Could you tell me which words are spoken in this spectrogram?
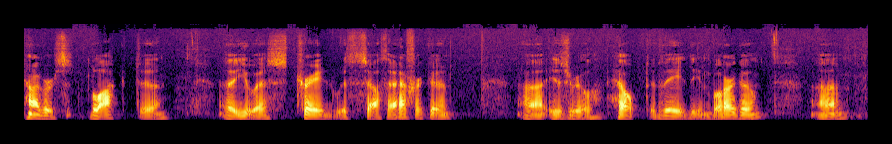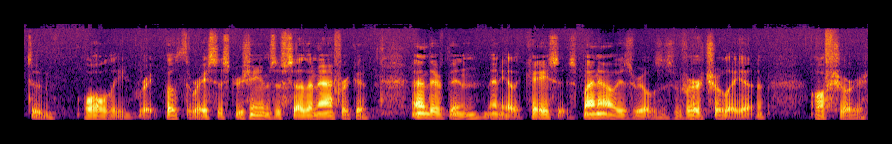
Congress blocked uh, uh, U.S. trade with South Africa. Uh, Israel helped evade the embargo um, to all the both the racist regimes of southern Africa, and there have been many other cases. By now, Israel is virtually an offshore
